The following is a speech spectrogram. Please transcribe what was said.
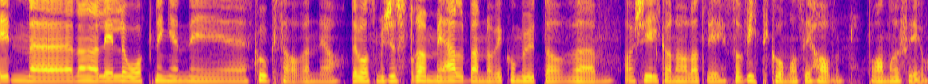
inn uh, denne lille åpningen i Kokshaven, Kogshaven, ja. Det var så mye strøm i elven når vi kom ut av, um, av Kiel-kanalen at vi så vidt kom oss i havn på andre sida.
